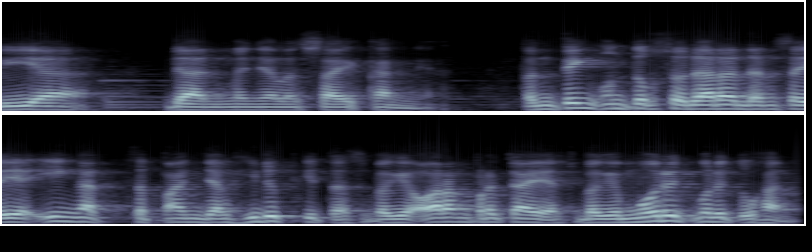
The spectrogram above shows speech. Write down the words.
Dia dan menyelesaikannya. Penting untuk saudara dan saya ingat sepanjang hidup kita sebagai orang percaya, sebagai murid-murid Tuhan,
